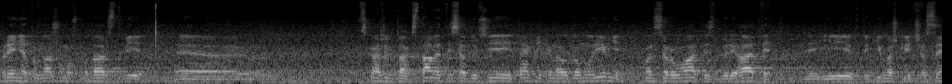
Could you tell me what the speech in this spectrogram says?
прийнято в нашому господарстві. Скажімо так, ставитися до всієї техніки на одному рівні, консервувати, зберігати і в такі важкі часи,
